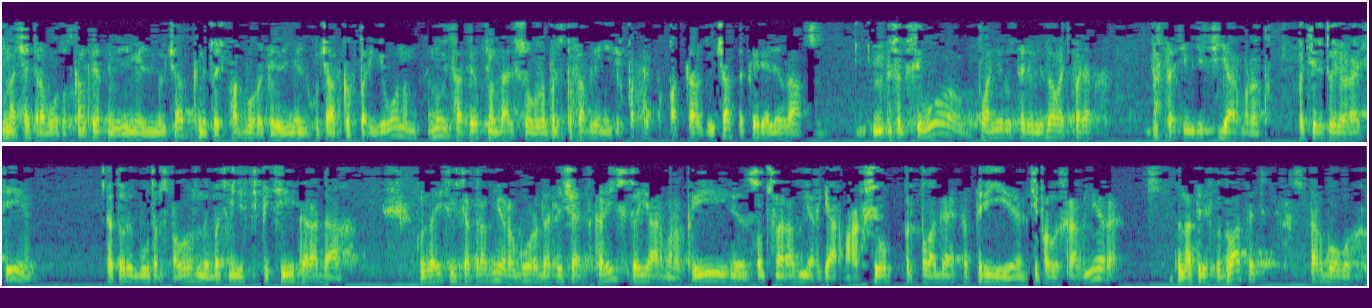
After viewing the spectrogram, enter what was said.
начать работу с конкретными земельными участками, то есть подбор этих земельных участков по регионам, ну и, соответственно, дальше уже приспособление этих проектов под каждый участок и реализацию. Значит, всего планируется реализовать порядка 170 ярмарок по территории России, которые будут расположены в 85 городах. В зависимости от размера города отличается количество ярмарок и, собственно, размер ярмарок. Всего предполагается три типовых размера. Это на 320 торговых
